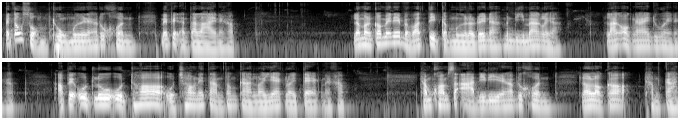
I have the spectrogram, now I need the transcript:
เป็นต้องสวมถุงมือนะครับ ทุกคนไม่เป็นอันตรายนะครับ แล้วมันก็ไม่ได้แบบว่าติดกับมือเราด้วยนะ มันดีมากเลยอะล้างออกง่ายด้วยนะครับ เอาไปอุดรูอุดท่ออุดช่องได้ตามต้องการรอยแยกรอยแตกนะครับทำความสะอาดดีๆนะครับ ทุกคนแล้วเราก็ทำการ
